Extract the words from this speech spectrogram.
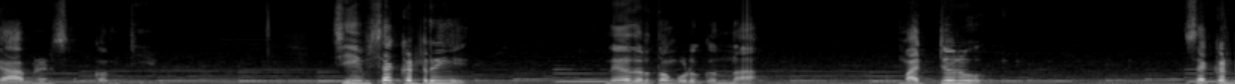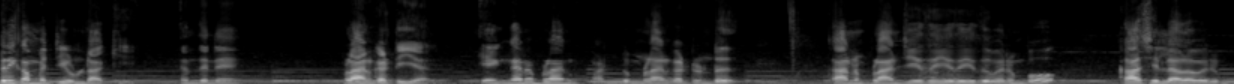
ക്യാബിനറ്റ് സബ് കമ്മിറ്റിയും ചീഫ് സെക്രട്ടറി നേതൃത്വം കൊടുക്കുന്ന മറ്റൊരു സെക്രട്ടറി കമ്മിറ്റി ഉണ്ടാക്കി. എന്തിന്? പ്ലാൻ കട്ട് ചെയ്യാൻ. എങ്ങനെ പ്ലാൻ? പണ്ടും പ്ലാൻ കട്ടുണ്ട് കാരണം പ്ലാൻ ചെയ്ത് ചെയ്ത് ചെയ്ത് വരുമ്പോൾ കാശില്ലാതെ വരും.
